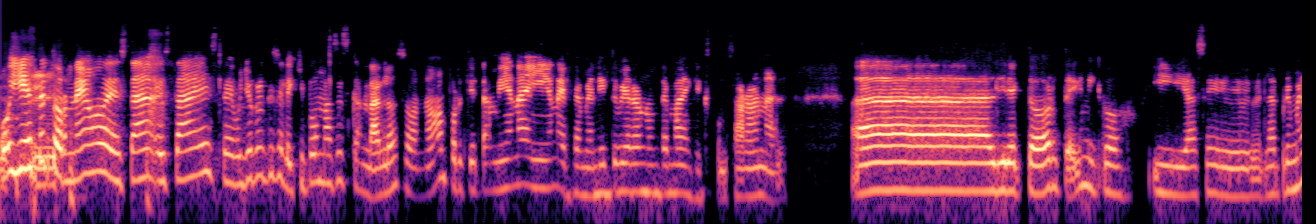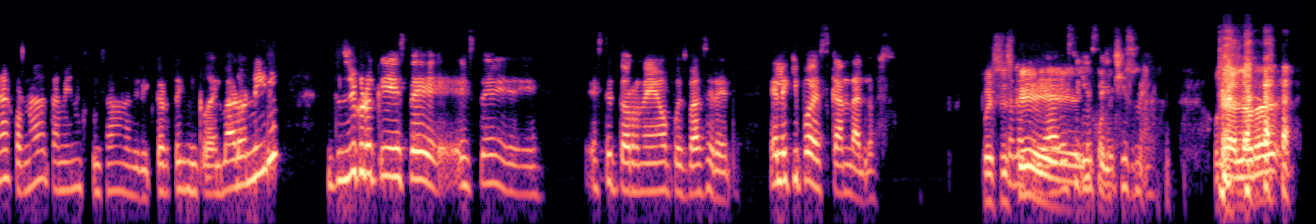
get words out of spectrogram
Oye, este, este torneo está, está, este, yo creo que es el equipo más escandaloso, ¿no? Porque también ahí en el femenil tuvieron un tema de que expulsaron al, al director técnico y hace la primera jornada también expulsaron al director técnico del varonil. Entonces yo creo que este, este, este torneo pues va a ser el, el equipo de escándalos. Pues es que... decirles el chisme. O sea, la verdad,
